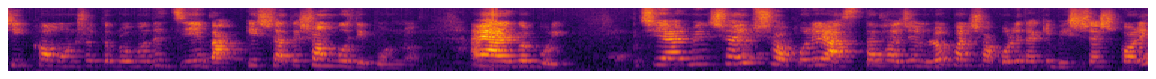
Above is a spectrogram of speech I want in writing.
শিক্ষা, মনুষ্যত্ব প্রবন্ধে যে বাক্যের সাথে সঙ্গতিপূর্ণ। আমি আরেকবার পড়ি। চেয়ারম্যান সাহেব সকলের আস্থাভাজন লোক মানে সকলে তাকে বিশ্বাস করে।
